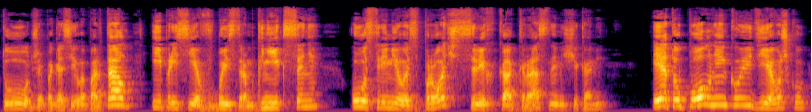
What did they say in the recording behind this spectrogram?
тут же погасила портал и, присев в быстром книксене, устремилась прочь слегка красными щеками. Эту полненькую девушку,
